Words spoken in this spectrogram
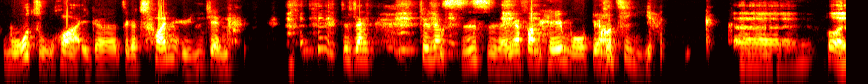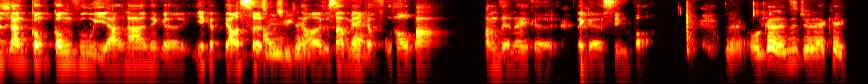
模组化一个这个穿云箭的，就像就像死死人要放黑魔标记一样，呃，或者是像功功夫一样，他那个一个标射出去，然后就上面一个斧头帮帮着那个那个 symbol。对我个人是觉得可以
